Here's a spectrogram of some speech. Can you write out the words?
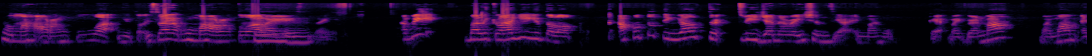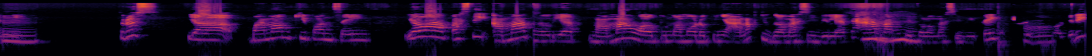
rumah orang tua gitu. Istilahnya rumah orang tua lah ya istilahnya. Tapi balik lagi gitu loh. Aku tuh tinggal th- three generations ya in my home. Kayak my grandma, my mom, and me. Hmm. Terus ya my mom keep on saying, Yalah pasti amat ngelihat mama walaupun mama udah punya anak juga masih dilihatnya Mhm. anak gitu loh masih di take Heeh. gitu. Jadi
